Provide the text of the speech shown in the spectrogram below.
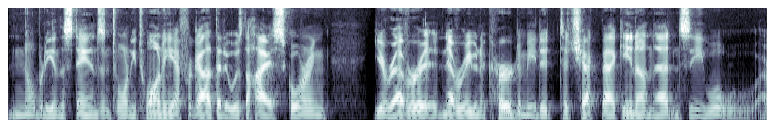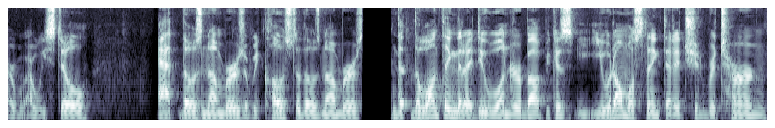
nobody in the stands in 2020. I forgot that it was the highest scoring year ever. It never even occurred to me to to check back in on that and see well, are are we still at those numbers? Are we close to those numbers? The the one thing that I do wonder about because you would almost think that it should return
